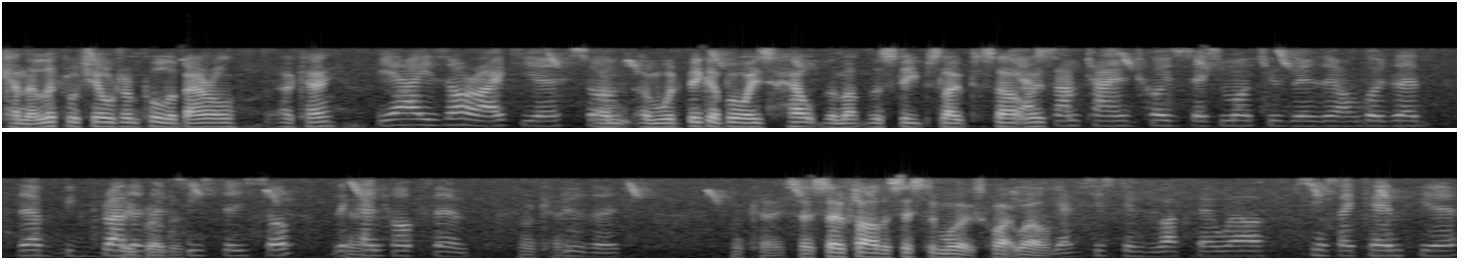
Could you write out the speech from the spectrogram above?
Can the little children pull the barrel? Okay. Yeah, it's all right. Yeah, so. And, and would bigger boys help them up the steep slope to start yeah, with? sometimes because they're small children, they have got their, their big brothers and brothers. sisters, so they Yeah. can help them Okay. do that. Okay. So so far the system works quite well. Yeah, the systems work very well since I came here.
